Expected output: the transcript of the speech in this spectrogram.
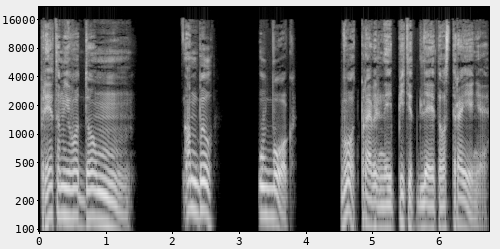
При этом его дом... Он был убог. Вот правильный эпитет для этого строения.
